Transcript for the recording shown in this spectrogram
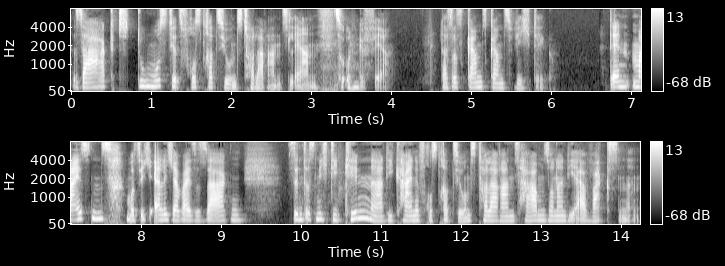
sagt, du musst jetzt Frustrationstoleranz lernen, so ungefähr. Das ist ganz, ganz wichtig. Denn meistens, muss ich ehrlicherweise sagen, sind es nicht die Kinder, die keine Frustrationstoleranz haben, sondern die Erwachsenen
